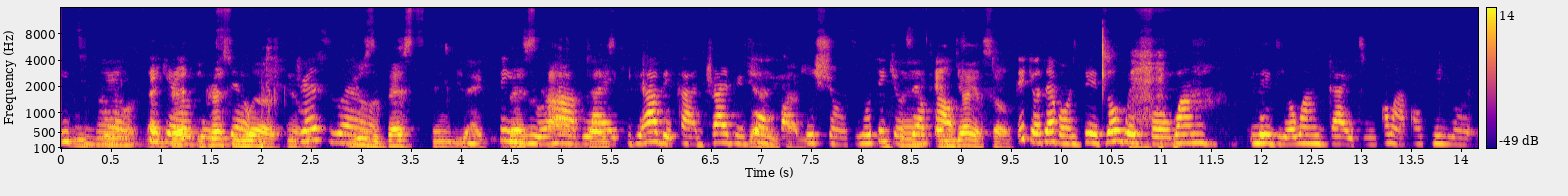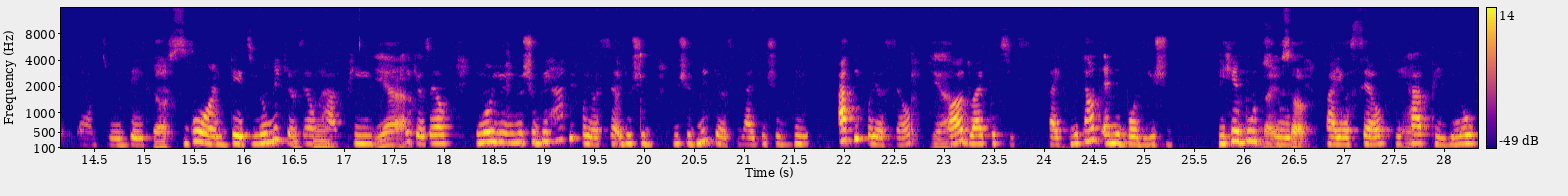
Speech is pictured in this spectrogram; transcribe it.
eat Mhm. well Like take care dress, of dress yourself well. You know, dress well Use the best thing, like things best you car, have best- like if you have a car drive it go Yeah, on you have it. vacations you know take Mhm. yourself out Enjoy yourself. take yourself on dates don't wait for one lady or one guy to come and accompany you on, um, to a date Just go on dates you know make yourself Mhm. happy Yeah. make yourself you know you, you should be happy for yourself you should you should make your like you should be happy for yourself yeah. how do i put it like without anybody you should be able By to yourself. by yourself be Yeah. happy you know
